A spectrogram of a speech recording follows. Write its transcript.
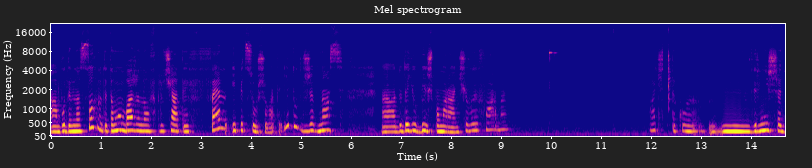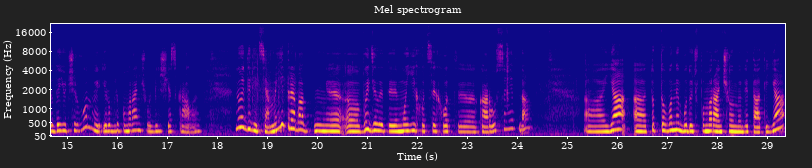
буде в нас сохнути, тому бажано включати фен і підсушувати. І тут вже в нас додаю більш помаранчевої фарби. Бачите, такою, вірніше, додаю червоної і роблю помаранчеву більш яскравою. Ну і дивіться, мені треба е, е, виділити моїх оцих от е, Карлсонів. Да? Я, тобто вони будуть в помаранчевому літати. Я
